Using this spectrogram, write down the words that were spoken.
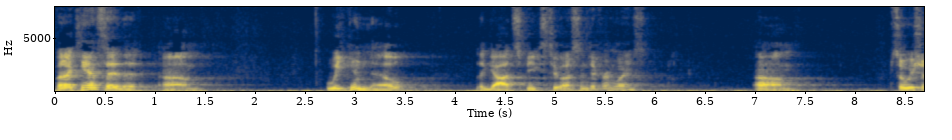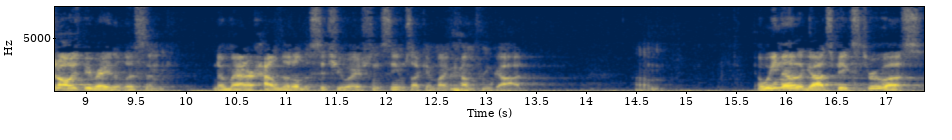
But I can say that um, we can know that God speaks to us in different ways. Um, so we should always be ready to listen, no matter how little the situation seems like it might come from God. Um, and we know that God speaks through us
